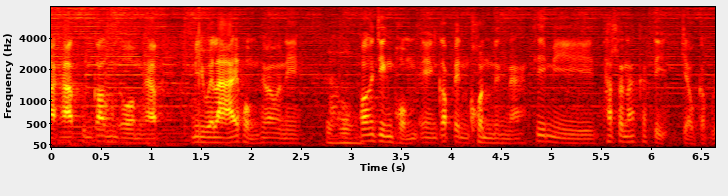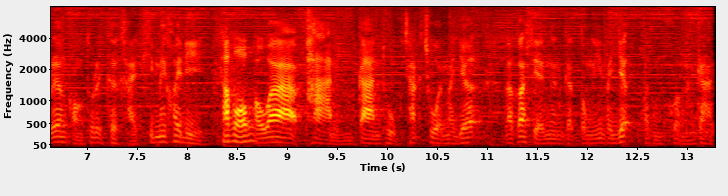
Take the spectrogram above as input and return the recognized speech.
ละครับ คุณก้องคุณโอมครับ มีเวลาให้ผมใช่ไหมวันนี้โอ้โห เพราะจริงๆผมเองก็เป็นคนหนึ่งนะที่มีทัศนคติเกี่ยวกับเรื่องของธุรกิจเครือข่ายที่ไม่ค่อยดีครับผมเพราะว่าผ่านการถูกชักชวนมาเยอะ แล้วก็เสียเงินกับตรงนี้ไปเยอะพอสมควรเหมือนกัน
